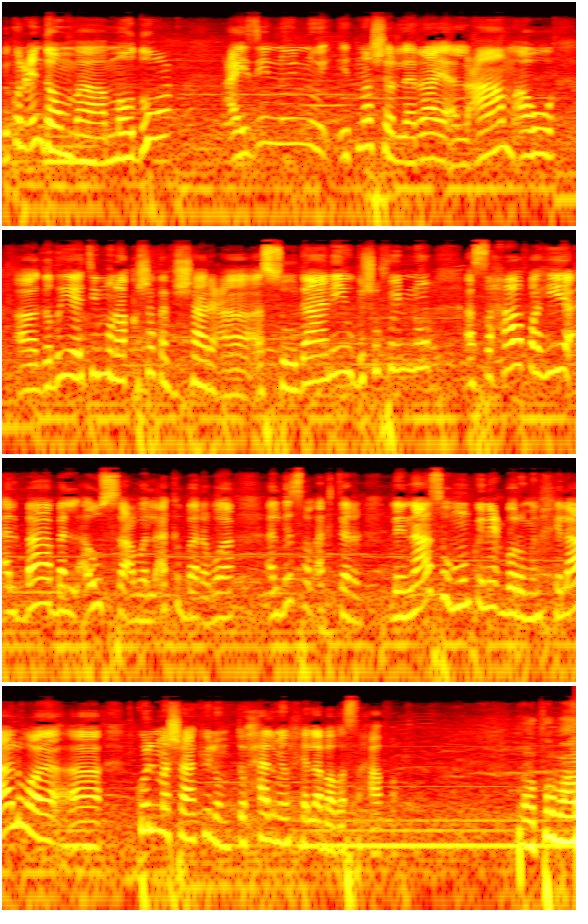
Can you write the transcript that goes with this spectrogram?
بيكون عندهم آه، موضوع عايزين انه إنه يتنشر للرأي العام أو آه، قضية يتم مناقشتها في الشارع آه، السوداني وبيشوفوا إنه الصحافة هي الباب الأوسع والأكبر واللي بيصل أكثر للناس وممكن يعبروا من خلاله وكل مشاكلهم تحل من خلال باب الصحافة. آه، طبعا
